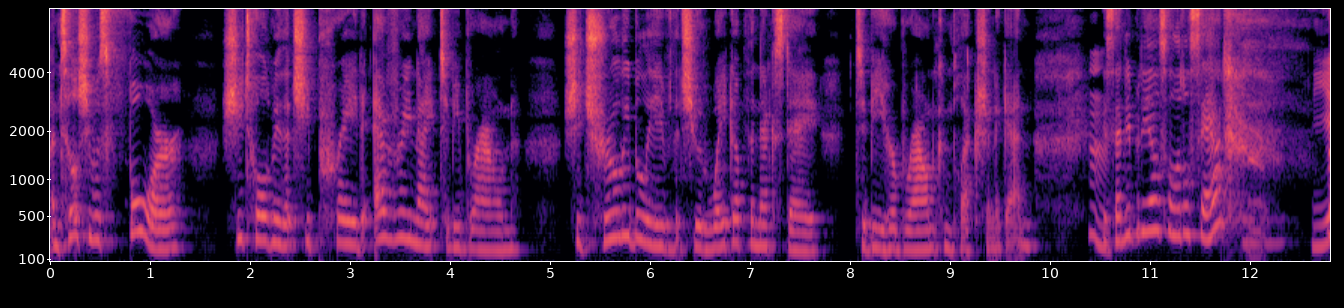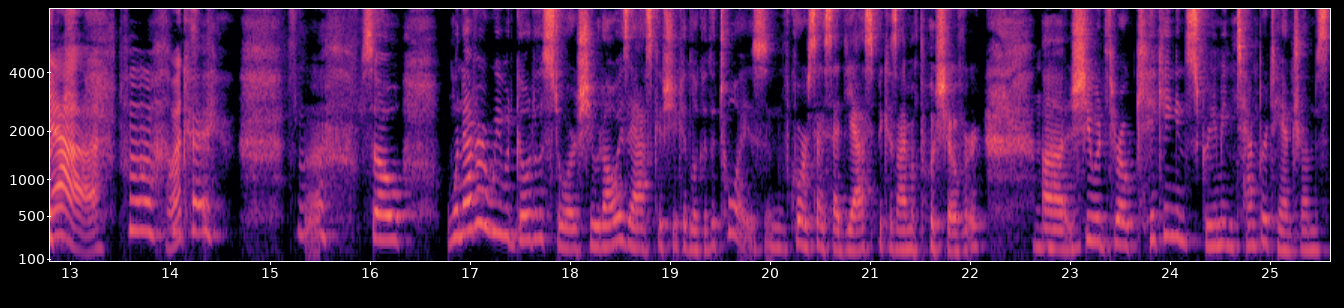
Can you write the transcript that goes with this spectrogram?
Until she was four, she told me that she prayed every night to be brown. She truly believed that she would wake up the next day to be her brown complexion again. Hmm. Is anybody else a little sad? Hmm. Yeah. Uh, Okay. Uh, So, whenever we would go to the store, she would always ask if she could look at the toys. And of course, I said yes because I'm a pushover. Uh, she would throw kicking and screaming temper tantrums,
